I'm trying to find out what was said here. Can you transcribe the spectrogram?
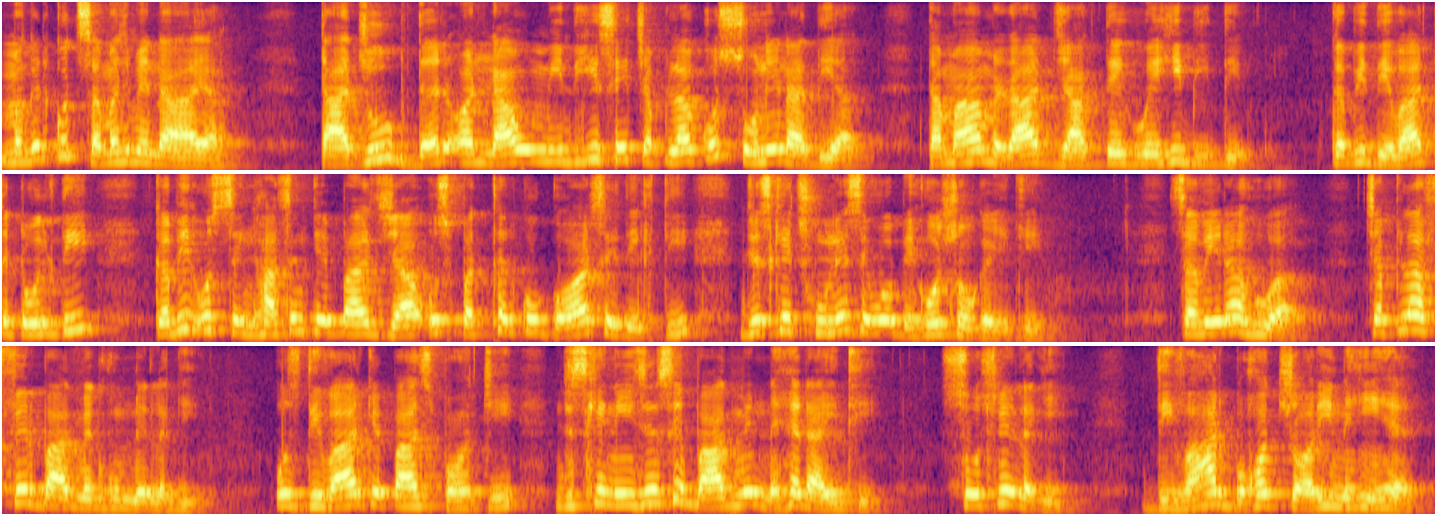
मगर कुछ समझ में ना आया। ताजुब दर और नाउमीदगी से चपला को सोने ना दिया। तमाम रात जागते हुए ही बीती। कभी दीवार टटोलती, कभी उस सिंहासन के पास जा उस पत्थर को गौर से देखती, जिसके छूने से वो बेहोश हो गई थी। सवेरा हुआ, चपला फिर बाग में घूमने लगी। उस दीवार के पास पहुँची, जिसके नीचे से बाग में नहर आई थी। सोचने लगी, दीवार बहुत चौड़ी नहीं है,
